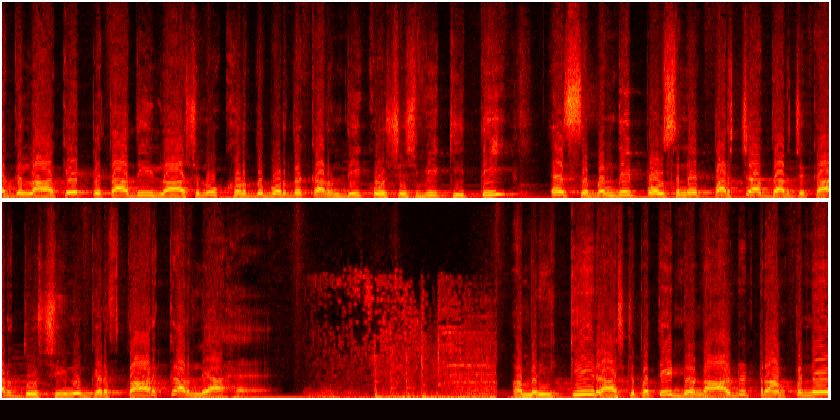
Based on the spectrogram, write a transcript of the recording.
ਅੱਗ ਲਾ ਕੇ ਪਿਤਾ ਦੀ ਲਾਸ਼ ਨੂੰ ਖੁਰਦ-ਬੁਰਦ ਕਰਨ ਦੀ ਕੋਸ਼ਿਸ਼ ਵੀ ਕੀਤੀ। ਇਸ ਸੰਬੰਧੀ ਪੁਲਿਸ ਨੇ ਪਰਚਾ ਦਰਜ ਕਰ ਦੋਸ਼ੀ ਨੂੰ ਗ੍ਰਿਫਤਾਰ ਕਰ ਲਿਆ ਹੈ। ਅਮਰੀਕੀ ਰਾਸ਼ਟਰਪਤੀ ਡੋਨਾਲਡ ਟਰੰਪ ਨੇ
